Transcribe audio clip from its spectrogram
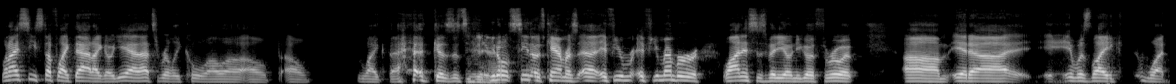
when I see stuff like that, I go, "Yeah, that's really cool. I'll, uh, I'll, I'll like that because it's Yeah. you don't see those cameras. Uh, if you if you remember Linus's video and you go through it, um, it uh, it, it was like what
